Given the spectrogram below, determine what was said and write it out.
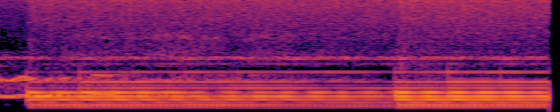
Thank you.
